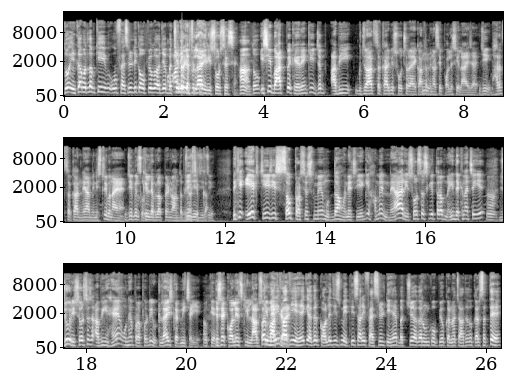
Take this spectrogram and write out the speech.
तो इनका मतलब कि वो फैसिलिटी का उपयोग जो बच्चे नहीं कर सकते। रिसोर्सेस हैं। हाँ, तो- इसी बात पे कह रहे हैं कि जब अभी गुजरात सरकार भी सोच रहा है एंटरप्रेन्योरशिप पॉलिसी लाया जाए जी। भारत सरकार नया मिनिस्ट्री बनाया है जी, बिल्कुल। स्किल डेवलपमेंट एंटरप्रेन्योरशिप का। देखिए एक चीज़ इस सब प्रोसेस में मुद्दा होने चाहिए कि हमें नया रिसोर्सेस की तरफ़ नहीं देखना चाहिए। हाँ। जो रिसोर्सेस अभी हैं उन्हें प्रॉपरली यूटिलाइज करनी चाहिए। जैसे कॉलेज की लाभ की बात बात ये है कि अगर कॉलेज में इतनी सारी फैसिलिटी है बच्चे अगर उनको उपयोग करना चाहते हैं तो कर सकते हैं।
